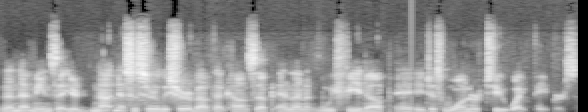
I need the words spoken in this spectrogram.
then that means that you're not necessarily sure about that concept and then we feed up a just one or two white papers.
